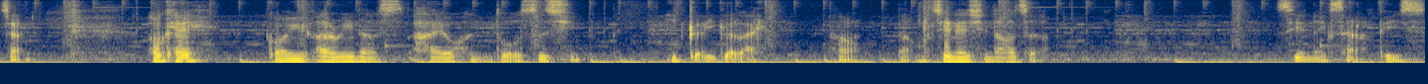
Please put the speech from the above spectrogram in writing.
这样，OK，关于 Arenas 还有很多事情，一个一个来。好，那我们今天先到这，See you next time，peace。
